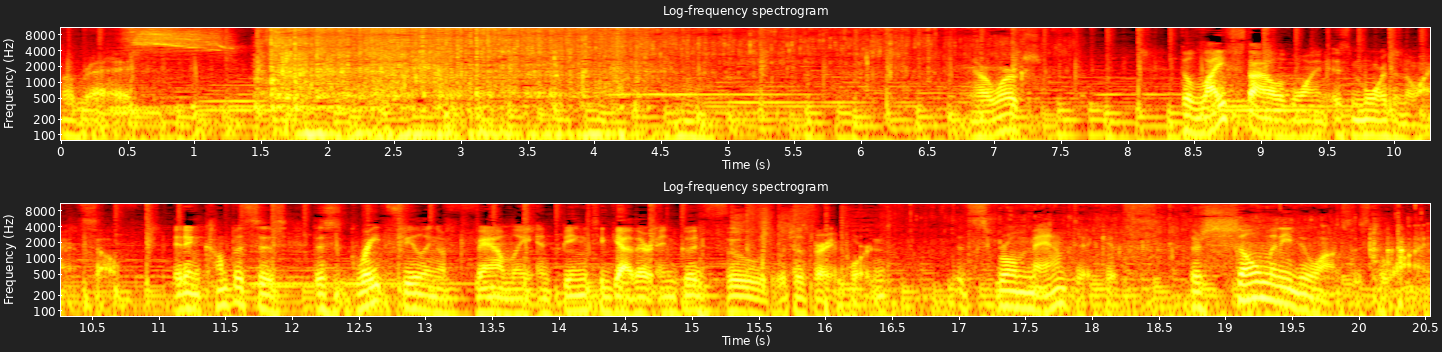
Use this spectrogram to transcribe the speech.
All right. How it works. The lifestyle of wine is more than the wine itself. It encompasses this great feeling of family and being together and good food, which is very important. It's romantic. It's there's so many nuances to wine.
